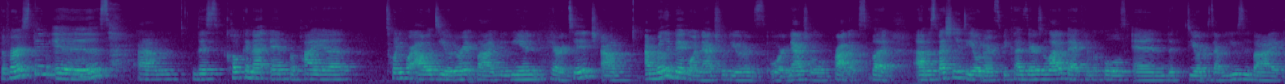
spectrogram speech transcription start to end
the first thing is um, this coconut and papaya 24 hour deodorant by Nubian Heritage. Um, I'm really big on natural deodorants or natural products, but um, especially deodorants because there's a lot of bad chemicals in the deodorants that we usually buy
